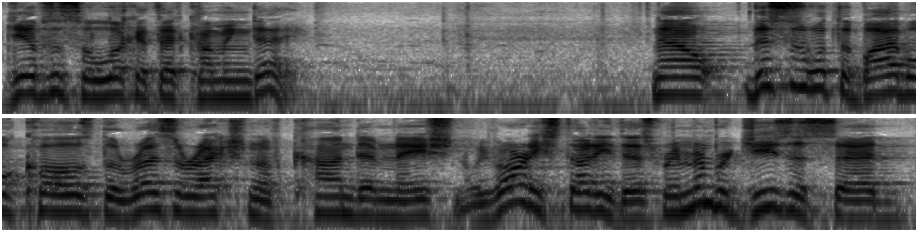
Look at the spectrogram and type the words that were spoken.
gives us a look at that coming day. Now, this is what the Bible calls the resurrection of condemnation. We've already studied this. Remember, Jesus said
